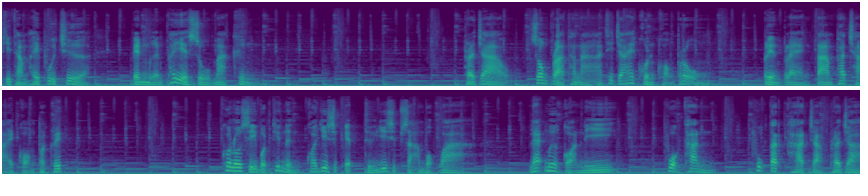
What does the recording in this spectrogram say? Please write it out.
ที่ทำให้ผู้เชื่อเป็นเหมือนพระเยซูมากขึ้น พระเจ้าทรงปรารถนาที่จะให้คนของพระองค์ เปลี่ยนแปลงตามพระฉายของพระคริสต์โคโลสีบทที่1ข้อ21ถึง23 บอกว่า และเมื่อก่อนนี้ พวกท่าน ถูกตัดขาดจากพระเจ้า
